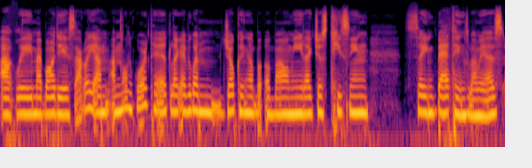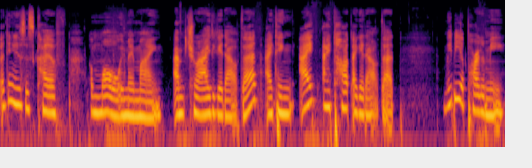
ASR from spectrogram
ugly. My body is ugly. I'm I'm not worth it. Like everyone joking ab- about me, like just teasing saying bad things about me as I think this is kind of a mole in my mind. I'm trying to get out of that. I think I I thought I get out of that. Maybe a part of me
